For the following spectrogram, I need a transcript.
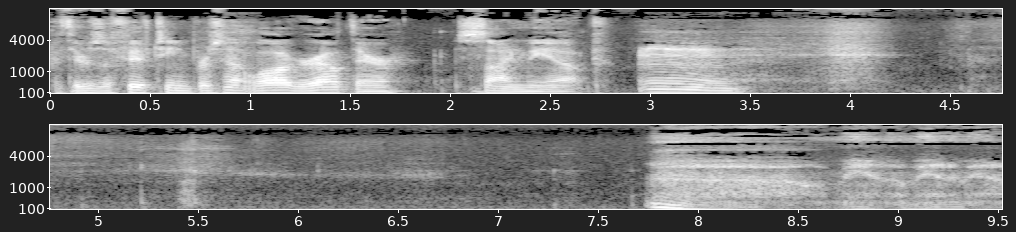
If there's a 15% lager out there, sign me up. Mm. Oh man, oh man, oh man.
